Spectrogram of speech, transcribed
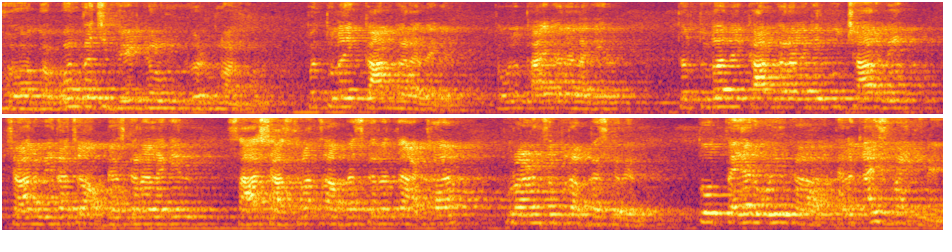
भ- भगवंताची भेट घडून घडून आणतो. पण तुला एक काम करायला लागेल. तर बोललो, काय करायला लागेल? तर तुला एक काम करायला लागेल तू चार वेद चार वेदाचा अभ्यास करायला लागेल सहा शास्त्रांचा अभ्यास करायला तर अठरा पुराणांचा पण अभ्यास करेल. तो तयार होईल का? त्याला काहीच माहिती नाही.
